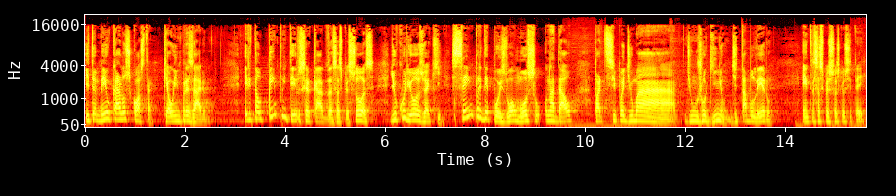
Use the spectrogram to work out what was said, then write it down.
e também o Carlos Costa, que é o empresário. Ele está o tempo inteiro cercado dessas pessoas. E o curioso é que sempre depois do almoço, o Nadal participa de uma de um joguinho de tabuleiro entre essas pessoas que eu citei.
